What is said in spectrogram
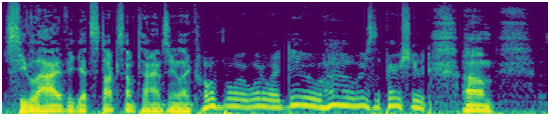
see live, you get stuck sometimes, and you're like, "Oh boy, what do I do? Oh, where's the parachute?" Um,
